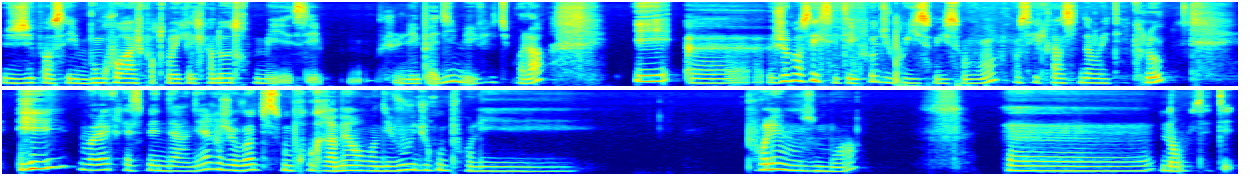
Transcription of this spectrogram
j'ai pensé bon courage pour trouver quelqu'un d'autre, mais c'est, je ne l'ai pas dit, mais voilà. Et euh, je pensais que c'était clos, du coup, ils s'en ils s'en vont. Je pensais que l'incident était clos. Et voilà que la semaine dernière, je vois qu'ils sont programmés en rendez-vous, du coup, pour les, pour les 11 mois. Non, c'était.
